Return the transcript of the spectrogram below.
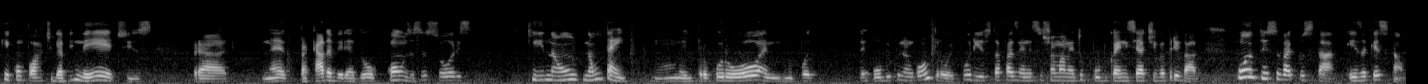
que comporte gabinetes para né, para cada vereador com os assessores, que não, não tem. Ele procurou no poder público não encontrou, e por isso está fazendo esse chamamento público à iniciativa privada. Quanto isso vai custar? Eis a questão.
